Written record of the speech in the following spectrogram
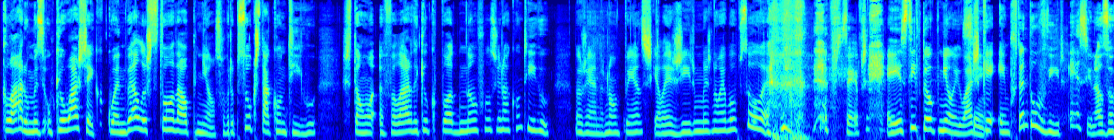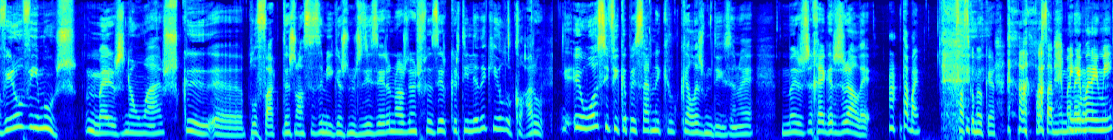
Claro, mas o que eu acho é que quando elas te estão a dar opinião sobre a pessoa que está contigo, estão a falar daquilo que pode não funcionar contigo. Do género, não penses que ela é giro, mas não é boa pessoa. Percebes? É esse tipo de opinião. Eu acho Sim. que é importante ouvir. É assim, nós ouvir, ouvimos, mas não acho que, eh, pelo facto das nossas amigas nos dizerem, nós devemos fazer cartilha daquilo. Claro. Eu ouço e fico a pensar naquilo que elas me dizem, não é? Mas a regra geral é: está bem, faço como eu quero, faço à minha Ninguém maneira. manda em mim,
